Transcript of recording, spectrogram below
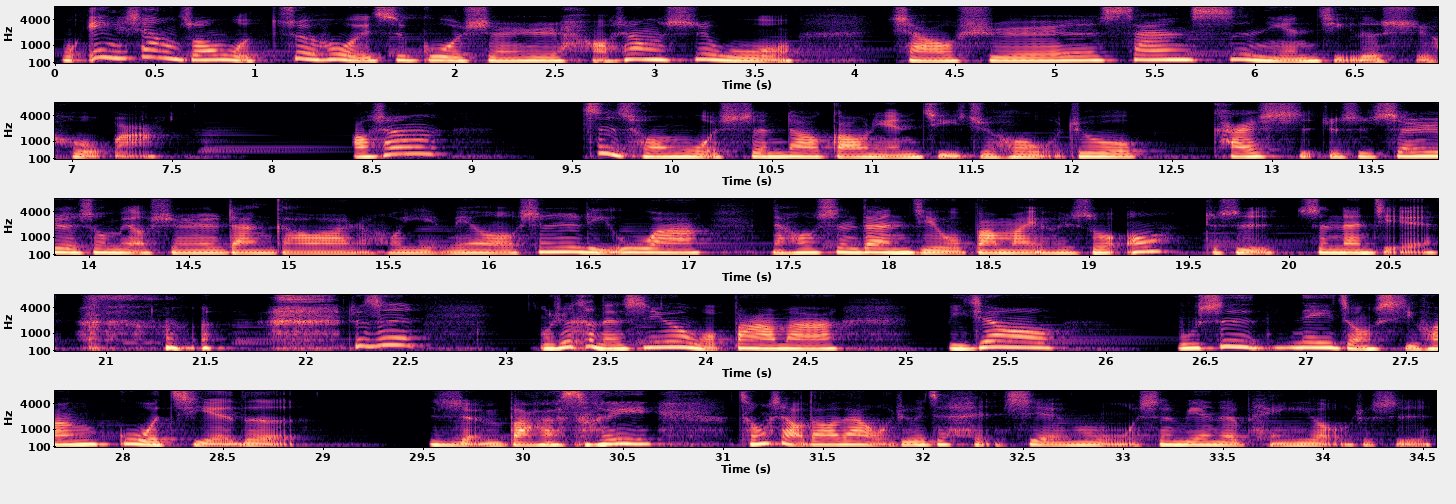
我印象中，我最后一次过生日好像是我小学三四年级的时候吧，好像。自从我升到高年级之后，我就开始就是生日的时候没有生日蛋糕啊，然后也没有生日礼物啊，然后圣诞节我爸妈也会说哦，就是圣诞节，就是我觉得可能是因为我爸妈比较不是那种喜欢过节的人吧，所以从小到大我就一直很羡慕我身边的朋友，就是。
